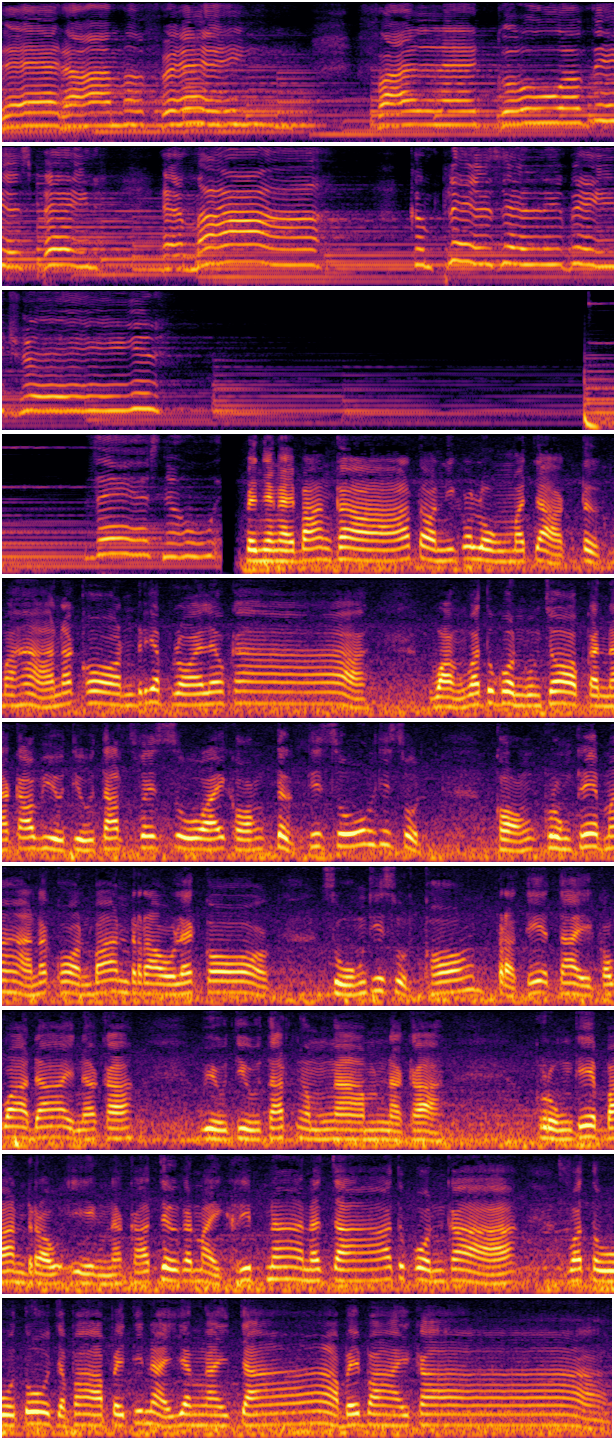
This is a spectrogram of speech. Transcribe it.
That I'm afraid if I let go of this pain, am I completely betrayed? There's no เป็นยังไงบ้างคะตอนนี้ก็ลงมาจากตึกมหานครเรียบร้อยแล้วค่ะ หวังว่าทุกคนคงชอบกันนะคะวิวทิวทัศน์สวยๆของตึกที่สูงที่สุดของกรุงเทพมหานครบ้านเราและก็ สูงที่สุดของประเทศไทยก็ว่าได้นะคะ วิวทิวทัศน์งามๆนะคะ กรุงเทพบ้านเราเองนะคะ เจอกันใหม่คลิปหน้านะจ๊ะทุกคนค่ะว่าตูตู้จะพาไปที่ไหนยังไงจ้า บ๊ายบายค่ะ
